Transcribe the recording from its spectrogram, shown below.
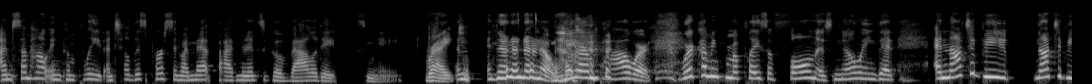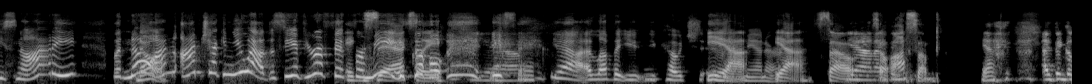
I'm somehow incomplete until this person who I met five minutes ago validates me. right And, and no, no, no, no. We are empowered. We're coming from a place of fullness, knowing that, and not to be not to be snotty, but no, No. I'm I'm checking you out to see if you're a fit for me. So, Yeah. yeah, I love that you you coach in Yeah, that manner. yeah so Yeah, so think- awesome Yeah. I think a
